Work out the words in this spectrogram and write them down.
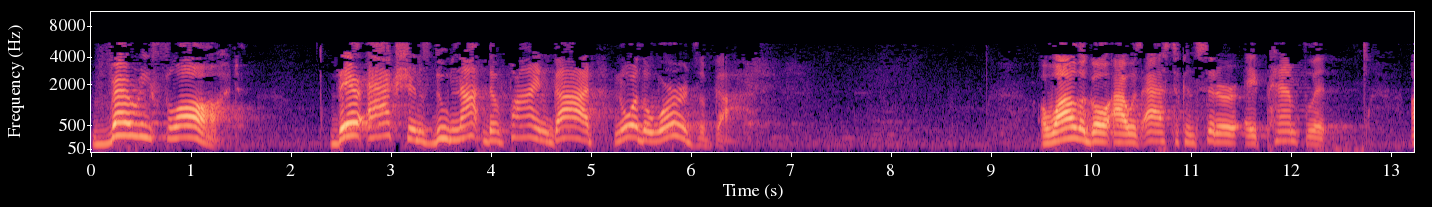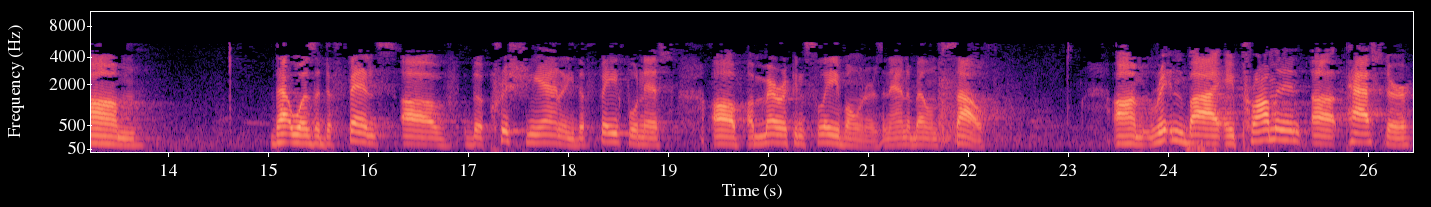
very flawed. Their actions do not define God nor the words of God. A while ago, I was asked to consider a pamphlet um, that was a defense of the Christianity, the faithfulness of American slave owners in antebellum South, um, written by a prominent uh, pastor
